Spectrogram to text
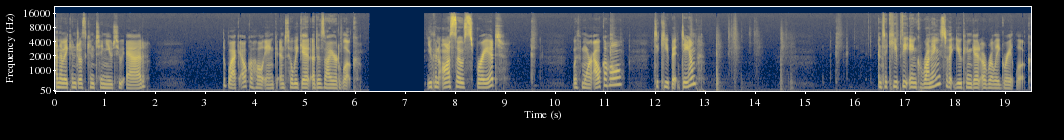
And then we can just continue to add the black alcohol ink until we get a desired look. You can also spray it with more alcohol to keep it damp and to keep the ink running so that you can get a really great look.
